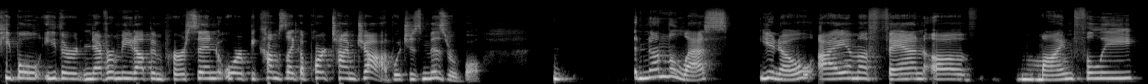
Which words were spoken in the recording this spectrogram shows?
people either never meet up in person or it becomes like a part-time job, which is miserable. Nonetheless, you know, I am a fan of mindfully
